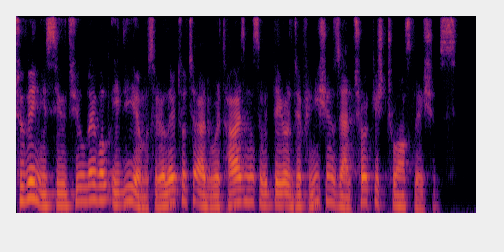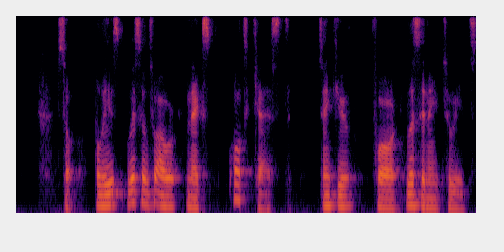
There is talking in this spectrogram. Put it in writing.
20 C2 level idioms related to advertisements with their definitions and Turkish translations. So, please listen to our next podcast. Thank you for listening to it.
